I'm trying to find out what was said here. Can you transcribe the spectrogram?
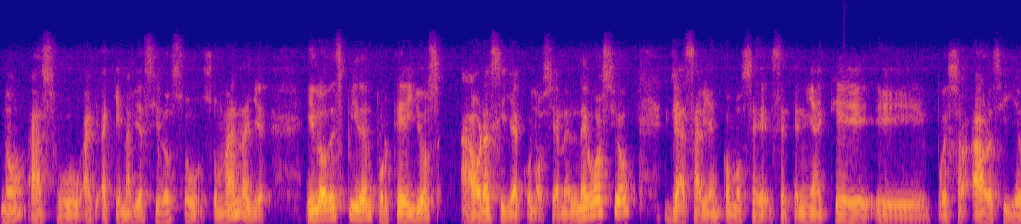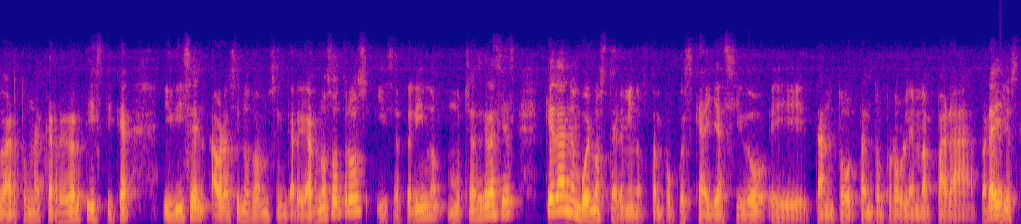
¿no? A, su, a, a quien había sido su, su manager y lo despiden porque ellos ahora sí ya conocían el negocio, ya sabían cómo se, se tenía que, eh, pues ahora sí llevarte una carrera artística y dicen, ahora sí nos vamos a encargar nosotros y Seferino, muchas gracias, quedan en buenos términos, tampoco es que haya sido eh, tanto, tanto problema para, para ellos.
